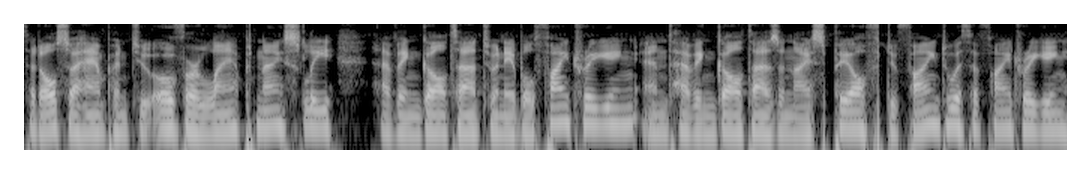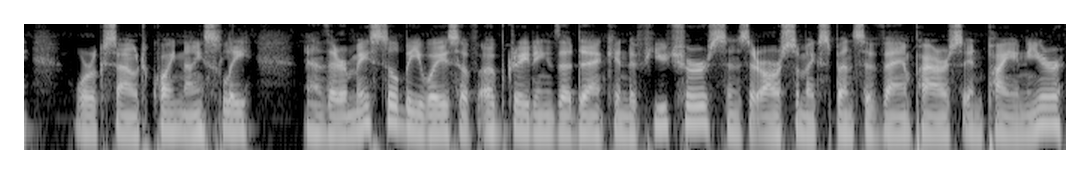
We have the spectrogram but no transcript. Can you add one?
that also happen to overlap nicely, having Ghalta to enable fight rigging and having Ghalta as a nice payoff to fight with the fight rigging, works out quite nicely. And there may still be ways of upgrading the deck in the future, since there are some expensive vampires in Pioneer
